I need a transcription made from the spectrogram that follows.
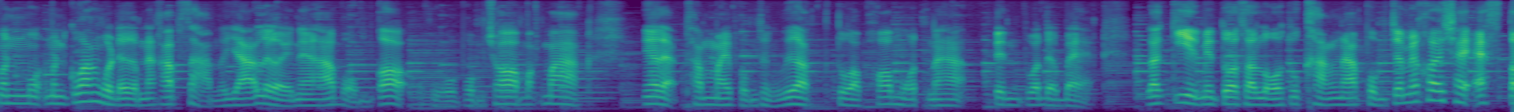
มันมันมันกว้างกว่าเดิมนะครับสามระยะเลยนะครับผมก็โหผมชอบมากๆ เนี่ยแหละทำไมผมถึงเลือกตัวพ่อมดนะฮะเป็นตัวเดอะแบกและกรีนเป็นตัวสโลทุกครั้งนะผมจะไม่ค่อยใช้แอสโต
